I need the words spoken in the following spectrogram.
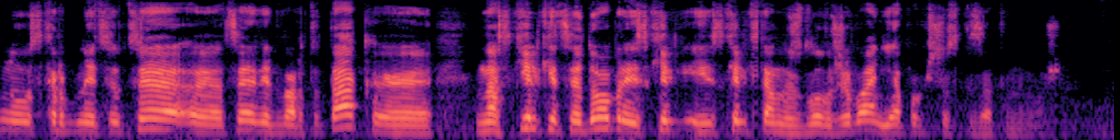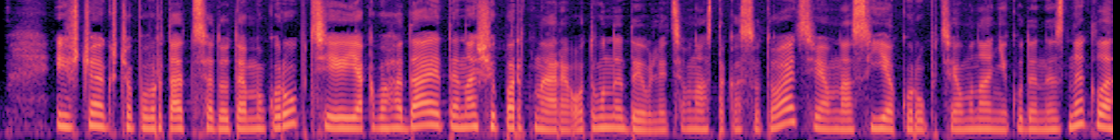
ну, скарбницю, це, це відверто так. Наскільки це добре, і скільки, і скільки там зловживань, я поки що сказати не можу. І ще, якщо повертатися до теми корупції, як ви гадаєте, наші партнери, от вони дивляться, в нас така ситуація, у нас є корупція, вона нікуди не зникла.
